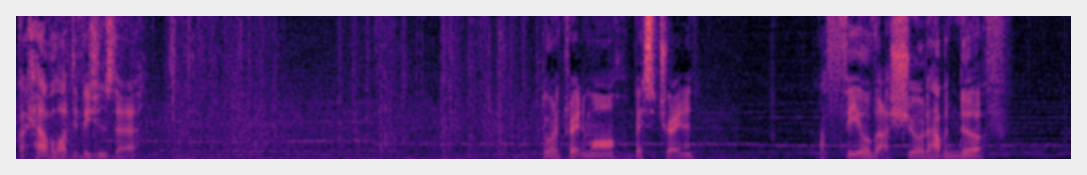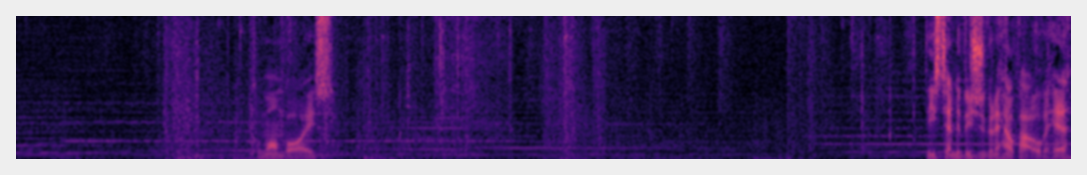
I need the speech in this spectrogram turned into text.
Got a hell of a lot of divisions there. Don't want to create any more basic training. I feel that I should have enough. Come on, boys. These 10 divisions are going to help out over here.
